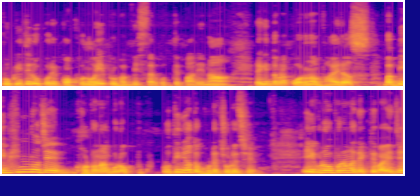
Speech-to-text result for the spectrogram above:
প্রকৃতির উপরে কখনোই প্রভাব বিস্তার করতে পারে না। এটা কিন্তু আমরা করোনা ভাইরাস বা বিভিন্ন যে ঘটনাগুলো প্রতিনিয়ত ঘটে চলেছে, এইগুলোর উপরে আমরা দেখতে পাই যে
